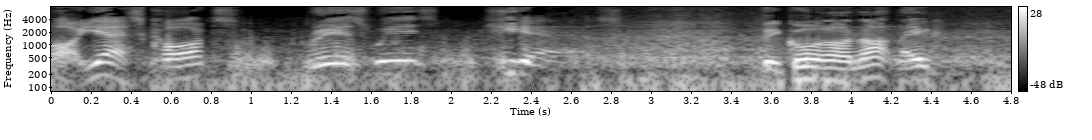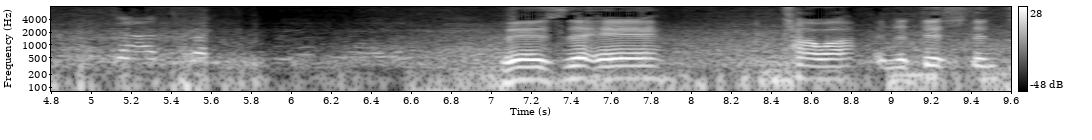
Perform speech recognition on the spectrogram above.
Oh yes, carts, raceways, yes. Be going on that like. There's the uh, tower in the distance.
